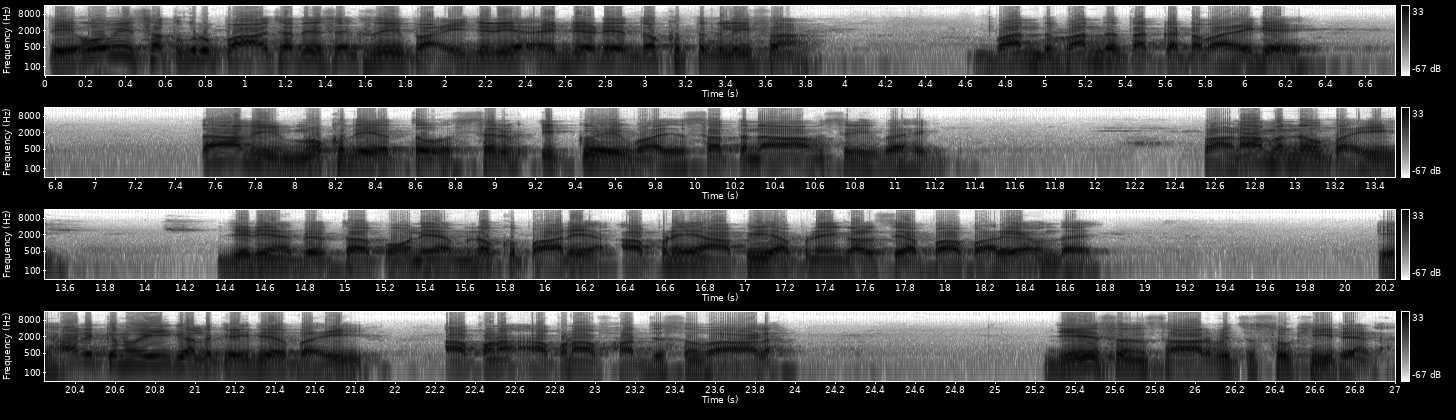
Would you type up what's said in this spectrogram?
ਤੇ ਉਹ ਵੀ ਸਤਿਗੁਰੂ ਪਾਤਸ਼ਾਹ ਦੇ ਸਿੱਖ ਸੀ ਭਾਈ, ਜਿਹੜੇ ਐਡੇ ਐਡੇ ਦੁੱਖ ਤਕਲੀਫਾਂ ਬੰਦ ਬੰਦ ਤੱਕ ਕਟਵਾਏ ਗਏ। ਤਾਂ ਵੀ ਮੁਖ ਦੇ ਉੱਤੋਂ ਸਿਰਫ ਇੱਕੋ ਹੀ ਆਵਾਜ਼, ਸਤਨਾਮ ਸ੍ਰੀ ਵਾਹਿਗੁਰੂ। ਭਾਣਾ ਮੰਨੋ ਭਾਈ, ਜਿਹੜੀਆਂ ਬਿਪਤਾ ਪਾਉਣੇ ਆ ਮਨੁੱਖ ਪਾ ਰਿਹਾ ਆਪਣੇ ਆਪ ਹੀ ਆਪਣੇ ਗਲ ਸਿਆਪਾ ਪਾ ਰਿਹਾ ਹੁੰਦਾ ਹੈ। ਕਿ ਹਰ ਇੱਕ ਨੂੰ ਇਹ ਗੱਲ ਕਹੀਦੀ ਆ ਭਾਈ, ਆਪਣਾ ਆਪਣਾ ਫਰਜ਼ ਸੰਭਾਲ। ਜੇ ਸੰਸਾਰ ਵਿੱਚ ਸੁਖੀ ਰਹਿਣਾ,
